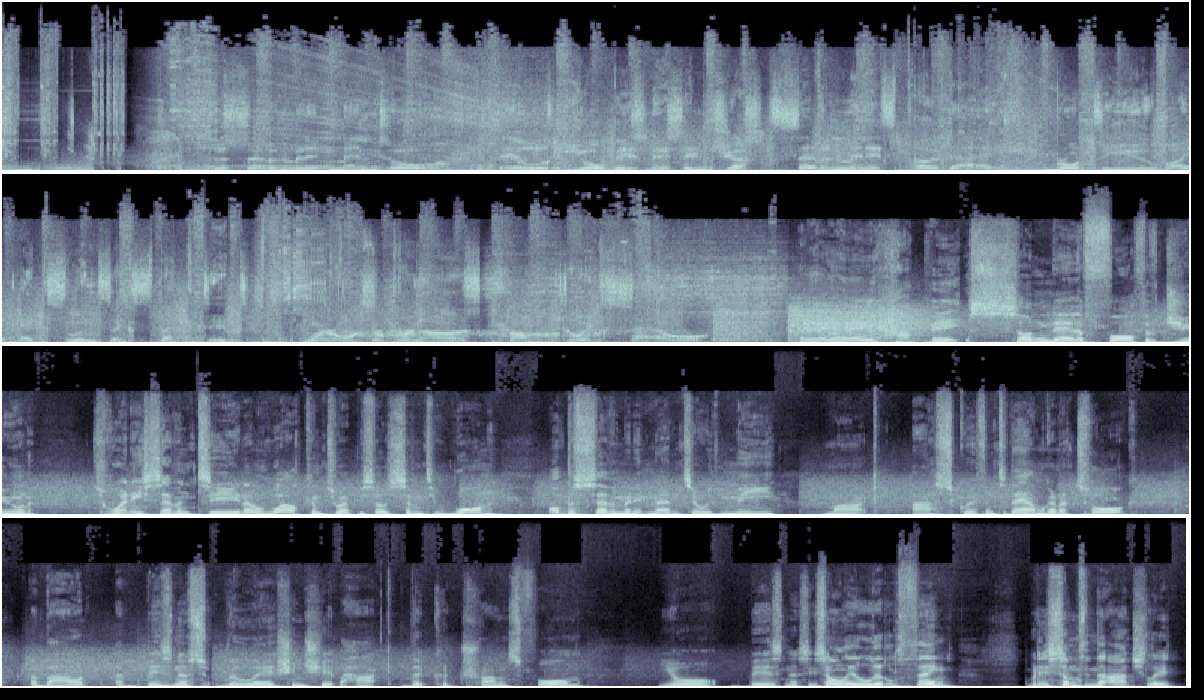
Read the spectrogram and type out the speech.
The 7 Minute Mentor. Build your business in just 7 minutes per day. Brought to you by Excellence Expected, where entrepreneurs come to excel. Hey, hey, hey, happy Sunday, the 4th of June, 2017, and welcome to episode 71 of the 7 Minute Mentor with me, Mark Asquith. And today I'm going to talk about a business relationship hack that could transform your business. It's only a little thing, but it's something that actually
